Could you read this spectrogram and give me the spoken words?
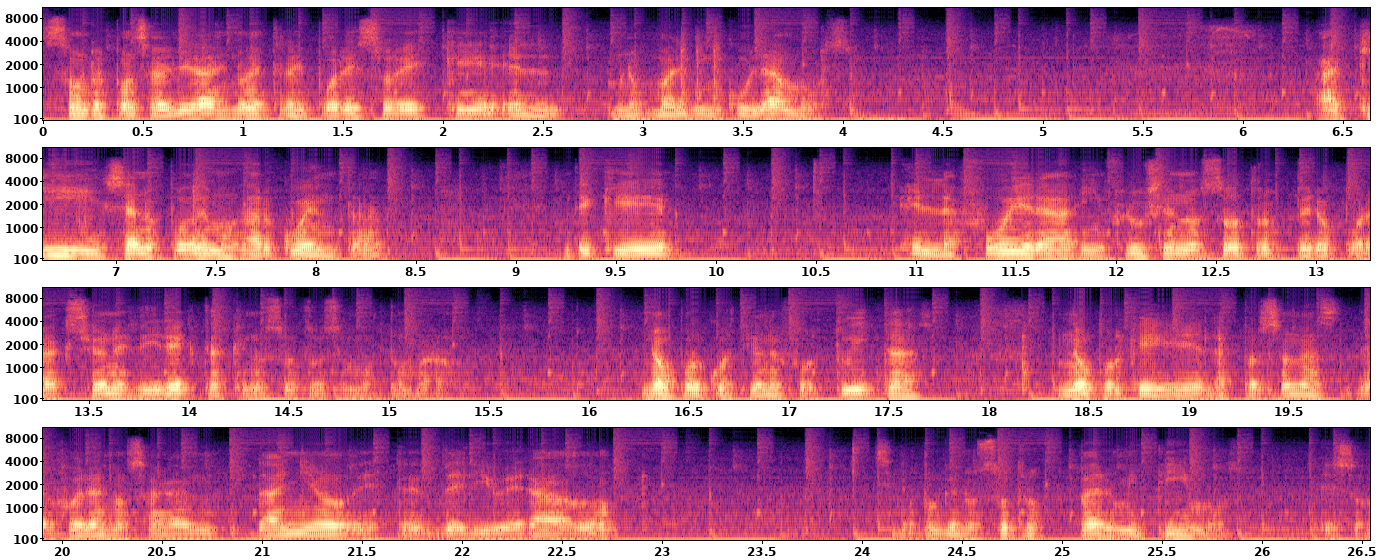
son responsabilidades nuestras y por eso es que nos malvinculamos. Aquí ya nos podemos dar cuenta de que el afuera influye en nosotros, pero por acciones directas que nosotros hemos tomado. No por cuestiones fortuitas, no porque las personas de afuera nos hagan daño este, deliberado, sino porque nosotros permitimos esos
